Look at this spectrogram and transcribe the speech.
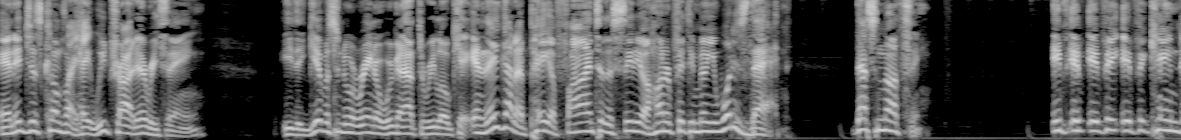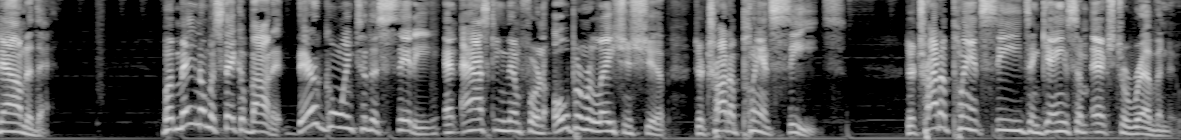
and it just comes like, hey, we tried everything. Either give us a new arena or we're going to have to relocate. And they got to pay a fine to the city, 150 million. What is that? That's nothing. If, if, if, it, if it came down to that. But make no mistake about it, they're going to the city and asking them for an open relationship to try to plant seeds, to try to plant seeds and gain some extra revenue.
